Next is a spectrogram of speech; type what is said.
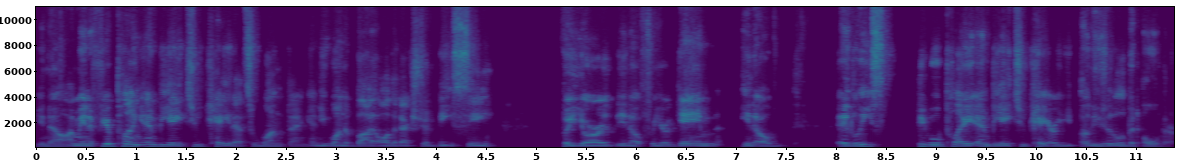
You know, I mean, if you're playing NBA 2K, that's one thing, and you want to buy all that extra VC for your, you know, for your game, you know, at least people who play NBA 2K are, are usually a little bit older.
